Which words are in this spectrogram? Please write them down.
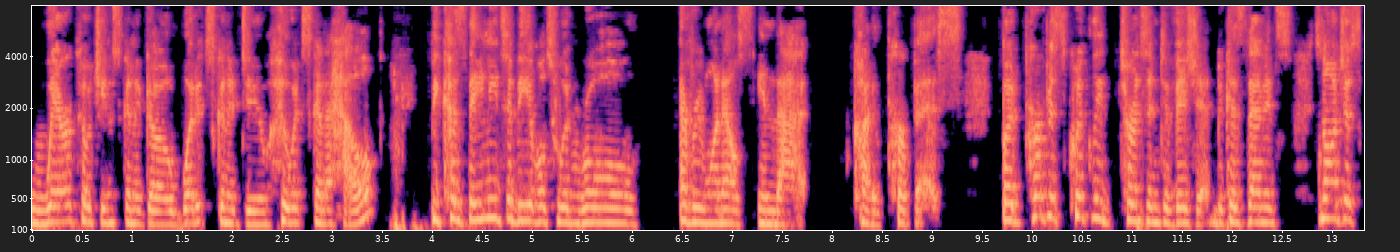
where coaching is going to go, what it's going to do, who it's going to help, because they need to be able to enroll everyone else in that kind of purpose. But purpose quickly turns into vision because then it's, it's not just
